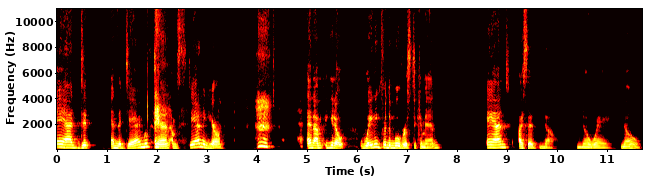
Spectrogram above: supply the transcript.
and did, and the day I moved in, I'm standing here and I'm, you know, waiting for the movers to come in. And I said, no, no way, no,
